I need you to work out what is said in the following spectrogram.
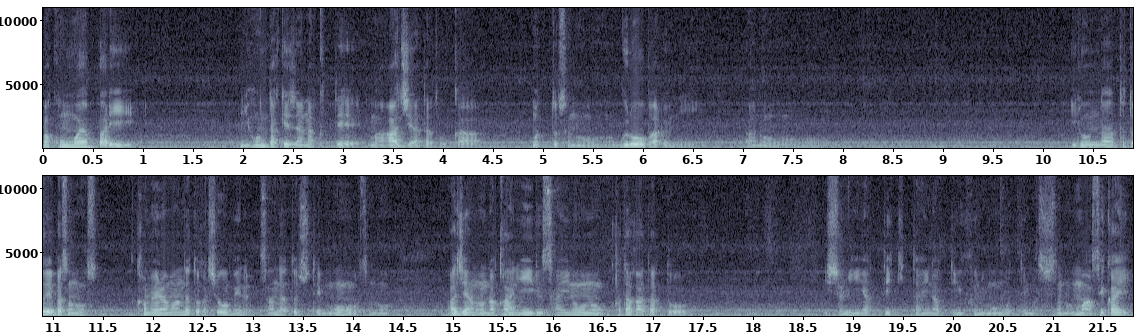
まあ、今後やっぱり日本だけじゃなくて、まあ、アジアだとかもっとそのグローバルにあのいろんな例えばそのカメラマンだとか照明さんだとしてもそのアジアの中にいる才能の方々と一緒にやっていきたいなっていうふうにも思ってます。しその、まあ、世界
